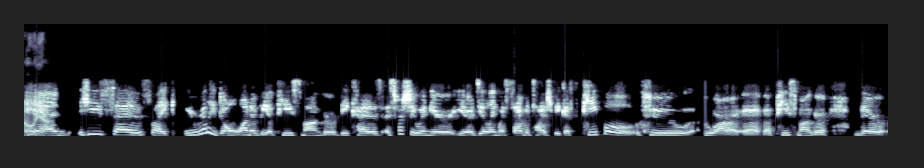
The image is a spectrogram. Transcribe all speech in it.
Oh, and yeah. he says, like, you really don't want to be a peacemonger because, especially when you're, you know, dealing with sabotage, because people who who are a, a peacemonger, they're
